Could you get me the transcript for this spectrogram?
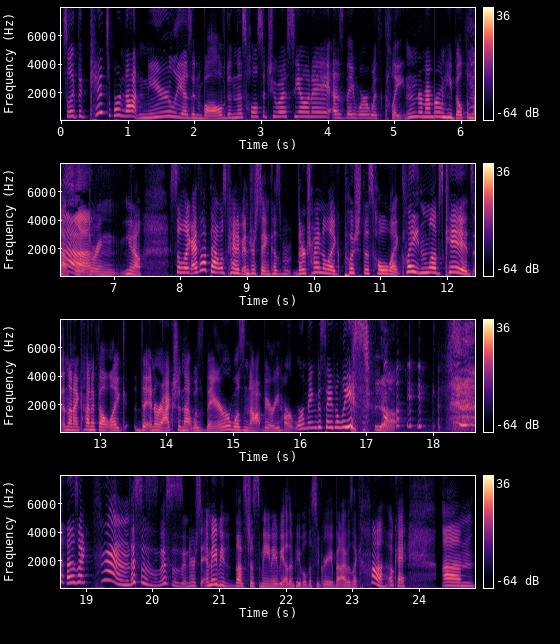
So like the kids were not nearly as involved in this whole situation as they were with Clayton. Remember when he built them that fort during, you know. So like I thought that was kind of interesting cuz they're trying to like push this whole like Clayton loves kids and then I kind of felt like the interaction that was there was not very heartwarming to say the least. Yeah. I was like, hmm, this is this is interesting. And maybe that's just me. Maybe other people disagree, but I was like, huh, okay. Um,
